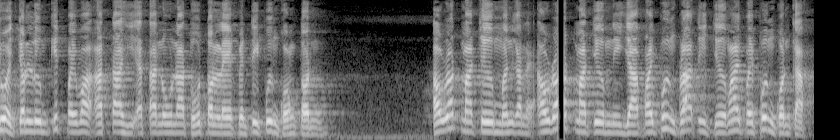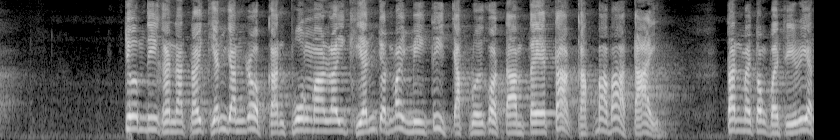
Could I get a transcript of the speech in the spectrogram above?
ช่วยจนลืมคิดไปว่า อัตตาหิอัตโนนาโถตนแลเป็นที่พึ่งของตน เอารถมาเจิมเหมือนกัน เอารถมาเจิมนี่อย่าไปพึ่งพระที่เจิมให้ไปพึ่งคนขับ เจิมดีขนาดไหนเขียนยันรอบกันพวงมาลัยเขียนจนไม่มีที่จับเลยก็ตามแต่ถ้าขับบ้าบ้าตายท่านไม่ต้องไปซีเรียส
